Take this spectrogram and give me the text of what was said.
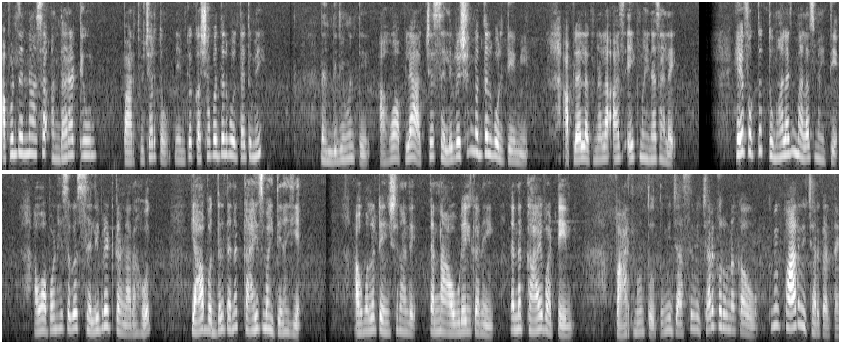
आपण त्यांना असं अंधारात ठेवून? पार्थ विचारतो नेमकं कशाबद्दल बोलताय तुम्ही? नंदिनी म्हणते अहो आपल्या आजच्या सेलिब्रेशनबद्दल बोलते मी. आपल्या लग्नाला आज एक महिना झाला आहे हे फक्त तुम्हाला आणि मलाच माहिती आहे अहो आपण हे सगळं सेलिब्रेट करणार आहोत. याबद्दल त्यांना काहीच माहिती नाही आहे अहो मला टेन्शन आलं आहे त्यांना आवडेल का नाही? त्यांना काय वाटेल? पार्थ म्हणतो तुम्ही जास्त विचार करू नका हो. तुम्ही फार विचार करताय.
